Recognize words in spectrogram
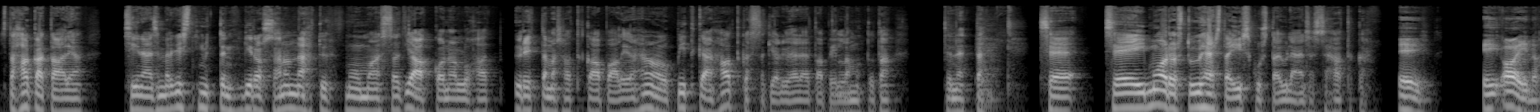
sitä hakataan. Ja siinä esimerkiksi nyt Girossahan on nähty muun muassa, että Jaakko on ollut hat, yrittämässä hatkaa paljon. Hän on ollut pitkään hatkassakin oli yhdellä etapilla, mutta tota, sen, että se, se ei muodostu yhdestä iskusta yleensä se hatka. Ei, ei aina.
